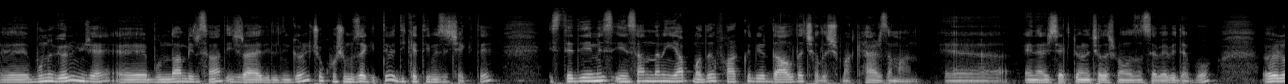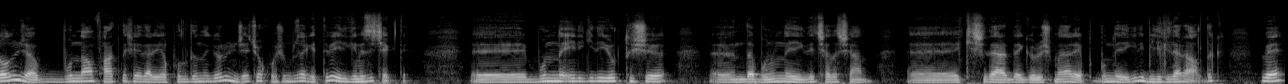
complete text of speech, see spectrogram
E, bunu görünce, e, bundan bir sanat icra edildiğini görünce çok hoşumuza gitti ve dikkatimizi çekti. İstediğimiz insanların yapmadığı farklı bir dalda çalışmak her zaman ee, enerji sektöründe çalışmamızın sebebi de bu. Öyle olunca bundan farklı şeyler yapıldığını görünce çok hoşumuza gitti ve ilgimizi çekti. Ee, bununla ilgili yurt dışında bununla ilgili çalışan e, kişilerde görüşmeler yapıp bununla ilgili bilgiler aldık ve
